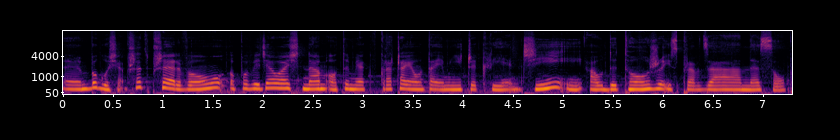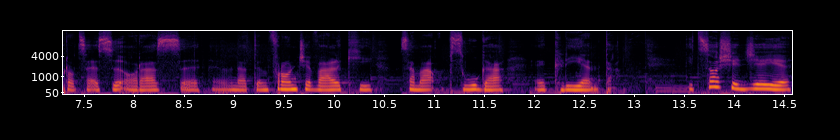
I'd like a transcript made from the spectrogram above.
E, Bogusia, przed przerwą opowiedziałaś nam o tym, jak wkraczają tajemniczy klienci i audytorzy i sprawdzane są procesy oraz e, na tym froncie walki sama obsługa e, klienta. I co się dzieje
